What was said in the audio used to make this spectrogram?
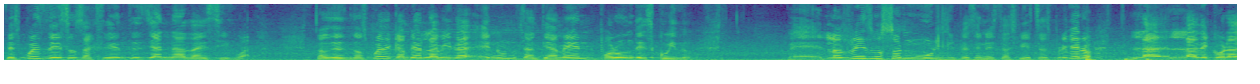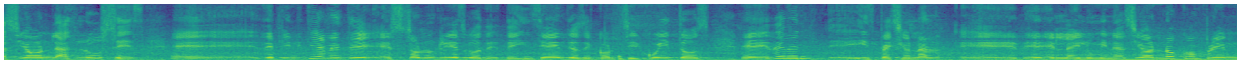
Después de esos accidentes ya nada es igual. Entonces nos puede cambiar la vida en un santiamén por un descuido. Eh, los riesgos son múltiples en estas fiestas. Primero, la, decoración, las luces, eh, definitivamente eh, son un riesgo de, incendios, de cortocircuitos. Deben inspeccionar la iluminación, no compren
